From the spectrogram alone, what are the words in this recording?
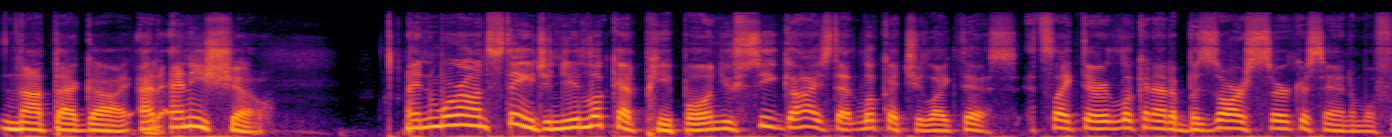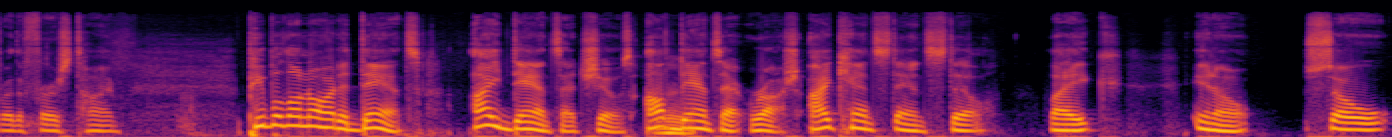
not that guy at any show. And we're on stage and you look at people and you see guys that look at you like this. It's like they're looking at a bizarre circus animal for the first time. People don't know how to dance. I dance at shows. I'll Right. dance at Rush. I can't stand still. Like, you know, so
